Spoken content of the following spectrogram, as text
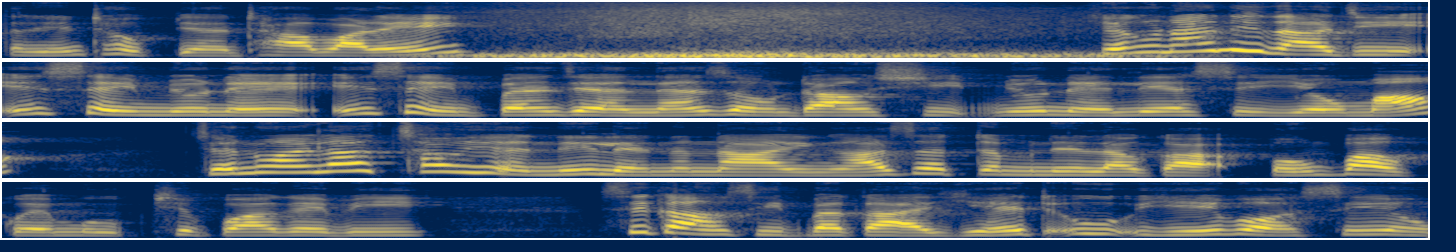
သတင်းထုတ်ပြန်ထားပါတယ်။ရန်ကုန်တိုင်းဒေသကြီးအင်းစိန်မြို့နယ်အင်းစိန်ပန်းချံလမ်းစုံတောင်ရှိမြို့နယ်လျှက်စစ်ရုံမှာဇန်နဝါရီလ6ရက်နေ့လယ်2:52မိနစ်လောက်ကပုံပေါက်ကွဲမှုဖြစ်ပွားခဲ့ပြီးစစ်ကောင်စီဘက်ကရဲတအုပ်အရေးပေါ်စေယုံ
